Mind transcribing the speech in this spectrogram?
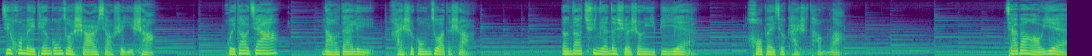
几乎每天工作十二小时以上。回到家，脑袋里还是工作的事儿。等到去年的学生一毕业，后背就开始疼了。加班熬夜、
